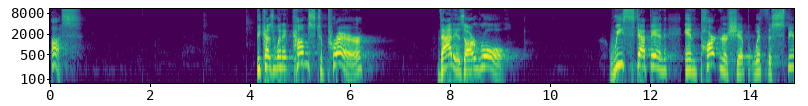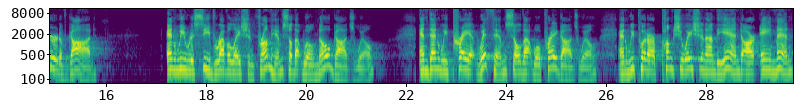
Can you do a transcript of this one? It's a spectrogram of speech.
us. Because when it comes to prayer, that is our role. we step in in partnership with the Spirit of God and we receive revelation from Him so that we'll know God's will. And then we pray it with Him so that we'll pray God's will. And we put our punctuation on the end, our amen,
